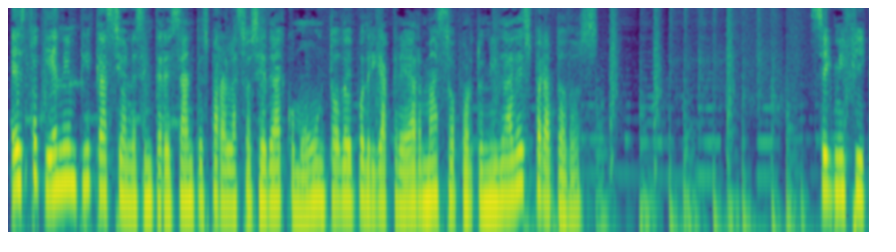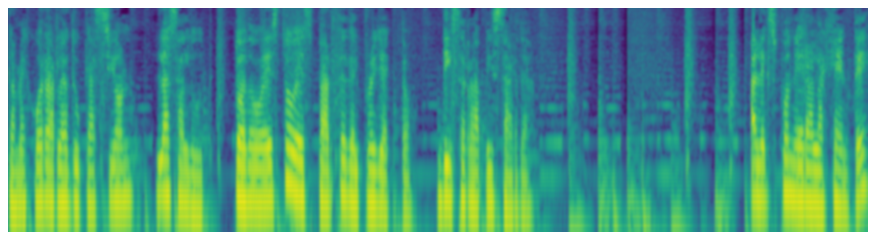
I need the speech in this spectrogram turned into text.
Esto tiene implicaciones interesantes para la sociedad como un todo y podría crear más oportunidades para todos significa mejorar la educación, la salud, todo esto es parte del proyecto, dice Rapizarda. Al exponer a la gente,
